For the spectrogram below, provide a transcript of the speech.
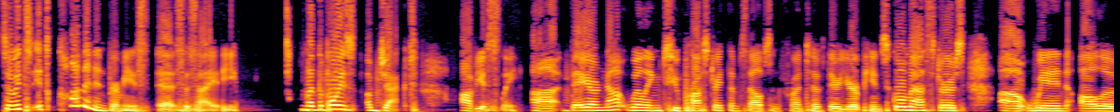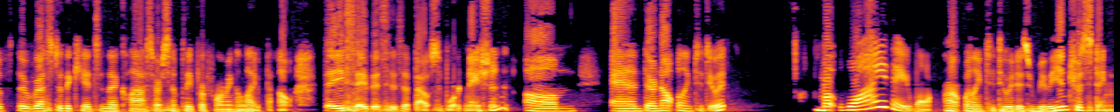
So it's, it's common in Burmese uh, society. But the boys object, obviously. Uh, they are not willing to prostrate themselves in front of their European schoolmasters uh, when all of the rest of the kids in the class are simply performing a light bow. They say this is about subordination, um, and they're not willing to do it. But why they aren't willing to do it is really interesting.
